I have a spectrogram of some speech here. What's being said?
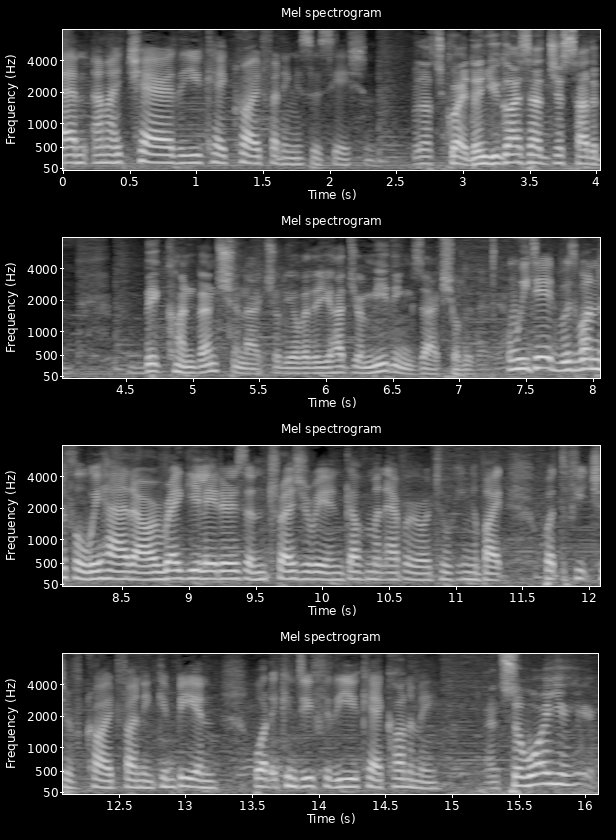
um, and I chair the UK Crowdfunding Association. Well, that's great. And you guys had just had a big convention actually over there. You had your meetings actually there. yeah? We did, it was wonderful. We had our regulators and Treasury and government everywhere talking about what the future of crowdfunding can be and what it can do for the UK economy. And so why are you here?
